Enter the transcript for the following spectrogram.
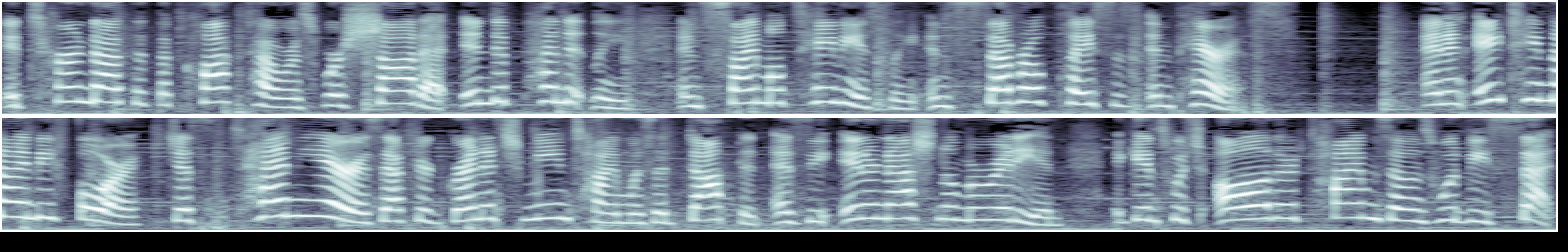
it turned out that the clock towers were shot at independently and simultaneously in several places in Paris. And in 1894, just 10 years after Greenwich Mean Time was adopted as the international meridian against which all other time zones would be set,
